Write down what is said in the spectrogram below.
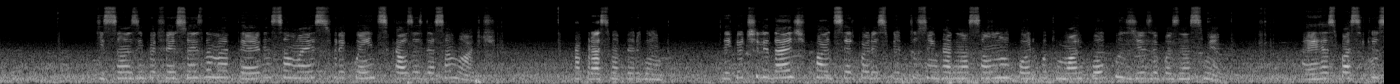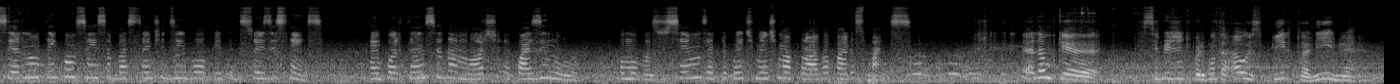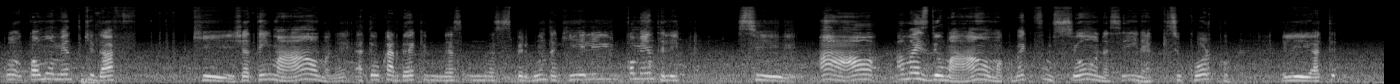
Que são as imperfeições da matéria, são mais frequentes causas dessa morte. A próxima pergunta. De que utilidade pode ser para o espírito sua encarnação num corpo que morre poucos dias depois do nascimento? Aí a resposta é que o ser não tem consciência bastante desenvolvida de sua existência. A importância da morte é quase nula. Como vos dissemos, é frequentemente uma prova para os pais. É, não, porque sempre a gente pergunta, ah, o espírito ali, né? Qual o momento que dá que já tem uma alma, né? Até o Kardec, nessa, nessas perguntas aqui, ele comenta ali se ah, ah, mas deu uma alma, como é que funciona, assim, né? Que se o corpo, ele até,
